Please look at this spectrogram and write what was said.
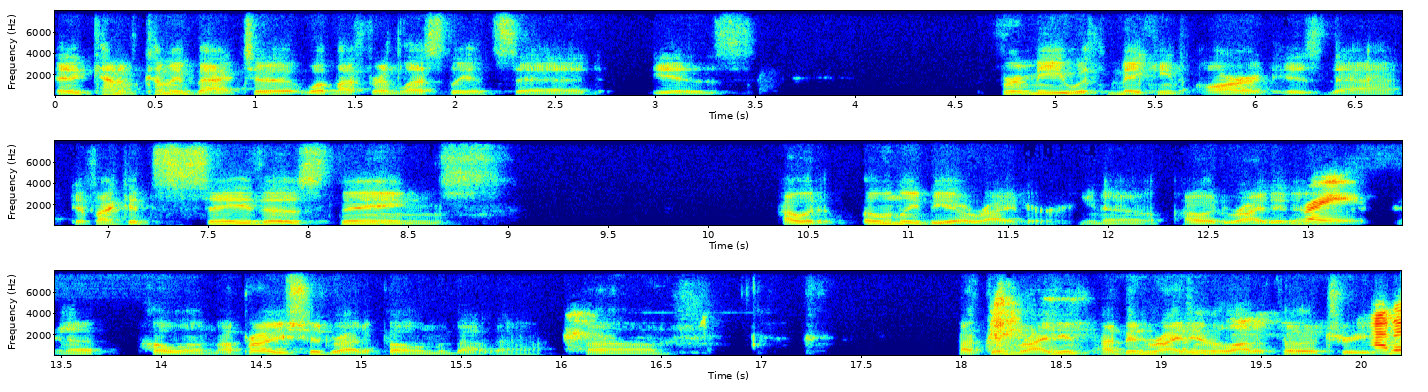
it kind of coming back to what my friend Leslie had said is for me with making art is that if I could say those things, I would only be a writer. You know, I would write it in, Right. in a poem. I probably should write a poem about that. Um, I've been writing. I've been writing a lot of poetry. Add uh,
